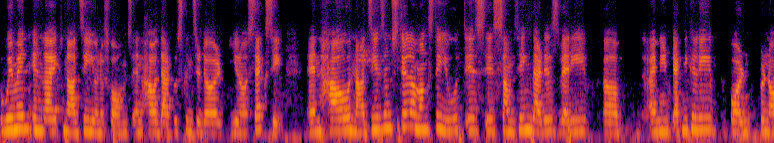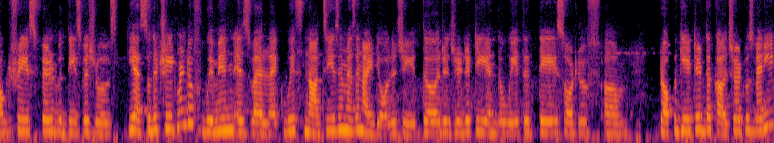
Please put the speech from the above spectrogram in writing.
women in like Nazi uniforms and how that was considered, you know, sexy. And how Nazism still amongst the youth is is something that is very, uh, I mean, technically porn- pornography is filled with these visuals. Yes, so the treatment of women as well, like with Nazism as an ideology, the rigidity and the way that they sort of um, propagated the culture, it was very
